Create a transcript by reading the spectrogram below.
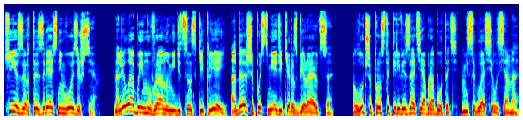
«Хизер, ты зря с ним возишься. Налила бы ему в рану медицинский клей, а дальше пусть медики разбираются. Лучше просто перевязать и обработать», – не согласилась она.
